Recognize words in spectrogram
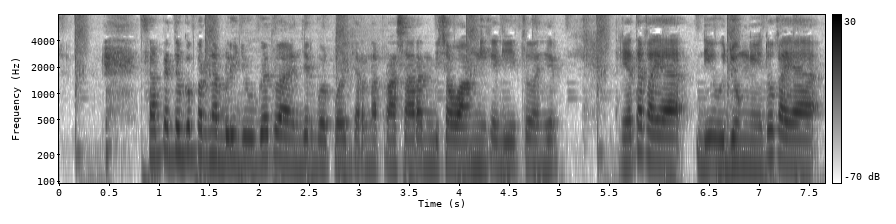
Sampai tuh gue pernah beli juga tuh anjir ballpoint karena penasaran bisa wangi kayak gitu anjir. Ternyata kayak di ujungnya itu kayak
